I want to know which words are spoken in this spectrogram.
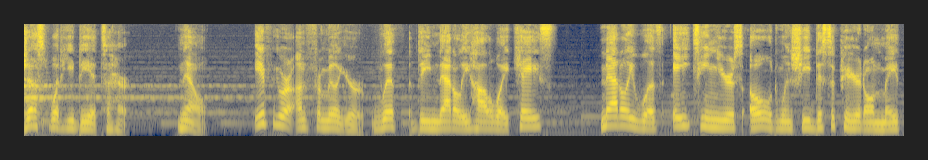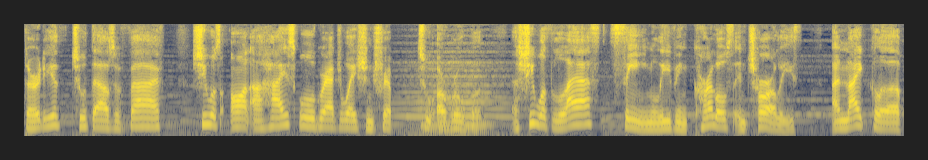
just what he did to her. Now, if you are unfamiliar with the Natalee Holloway case, Natalee was 18 years old when she disappeared on May 30th, 2005. She was on a high school graduation trip to Aruba. She was last seen leaving Carlos and Charlie's, a nightclub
